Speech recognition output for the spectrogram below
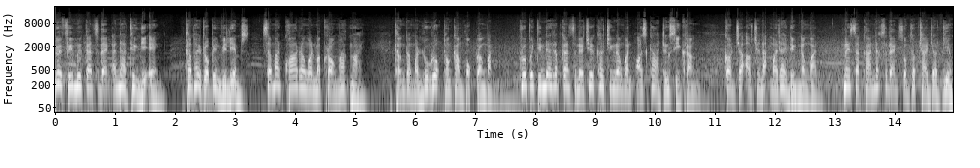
ด้วยฝีมือการแสดงอันน่าทึ่งนี้เองทำให้โรบินวิลเลียมส์สามารถคว้ารางวัลมาครองมากมาย ทั้งรางวัลลูกโลกทองคำหกรางวัลรวมไปถึงได้รับการเสนอชื่อเข้าชิงรางวัลออสการ์ถึง 4 ครั้ง ก่อนจะเอาชนะมาได้หนึ่งรางวัล ในสาขานักแสดงสมทบชายยอดเยี่ยม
